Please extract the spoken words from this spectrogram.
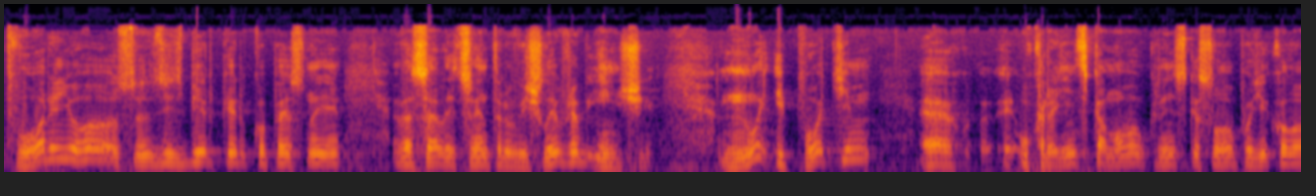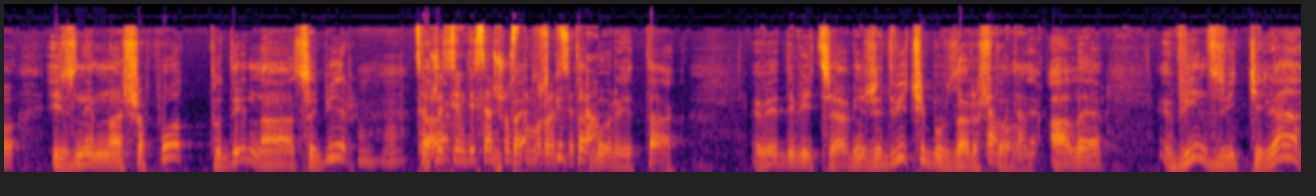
твори його зі збірки рукописної Веселий центр увійшли вже в інші. Ну і потім е, е, українська мова, українське слово поїхало із ним на шафот, туди, на Сибір. Це вже в 76-му у перські році, так? табори, так. Ви дивіться, він же двічі був заарештований, Так, так. але він звідтіля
